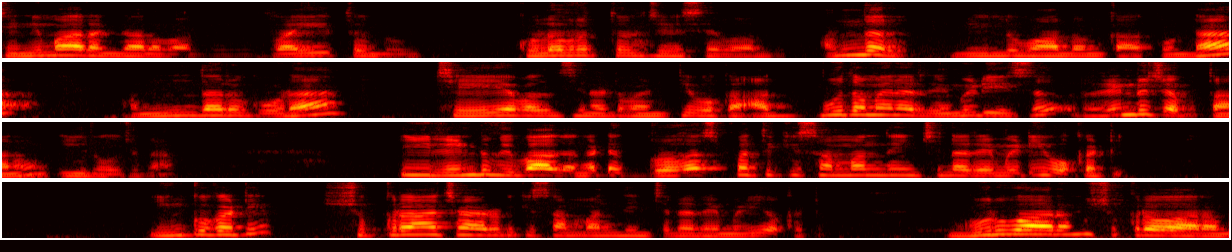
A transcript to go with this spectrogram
సినిమా రంగాల వాళ్ళు రైతులు కుల వృత్తులు చేసేవాళ్ళు అందరూ వీళ్ళు వాళ్ళని కాకుండా అందరూ కూడా చేయవలసినటువంటి ఒక అద్భుతమైన రెమెడీస్ రెండు చెప్తాను ఈ రోజున. ఈ రెండు విభాగం అంటే బృహస్పతికి సంబంధించిన రెమెడీ ఒకటి. ఇంకొకటి శుక్రాచార్యుడికి సంబంధించిన రెమెడీ ఒకటి. గురువారం శుక్రవారం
